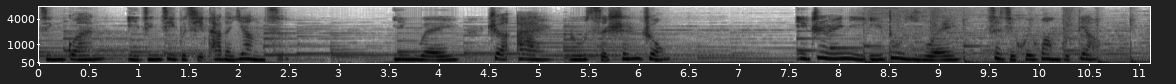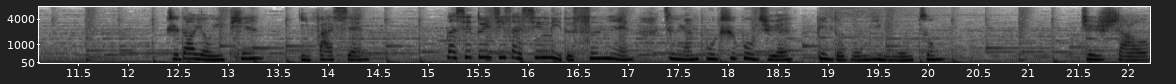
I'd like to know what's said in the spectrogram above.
尽管已经记不起他的样子，因为这爱如此深重，以至于你一度以为自己会忘不掉。直到有一天，你发现。那些堆积在心里的思念，竟然不知不觉变得无影无踪。至少，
